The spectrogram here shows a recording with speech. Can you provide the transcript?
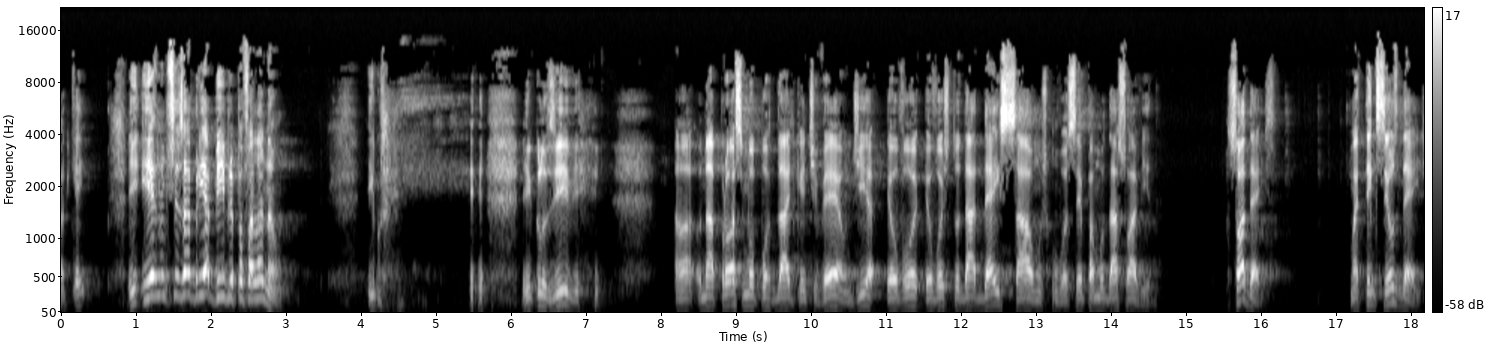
Ok. E, e ele não precisa abrir a Bíblia para falar, não. Inclusive, na próxima oportunidade que a gente tiver, um dia, eu vou, eu vou estudar dez salmos com você para mudar a sua vida. Só dez. Mas tem que ser os dez.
